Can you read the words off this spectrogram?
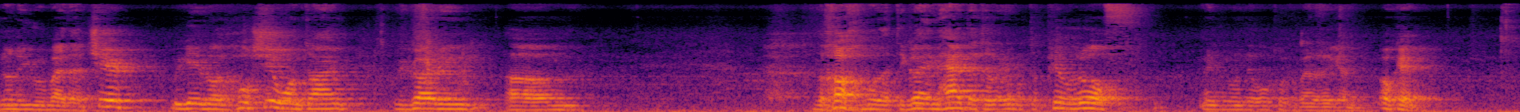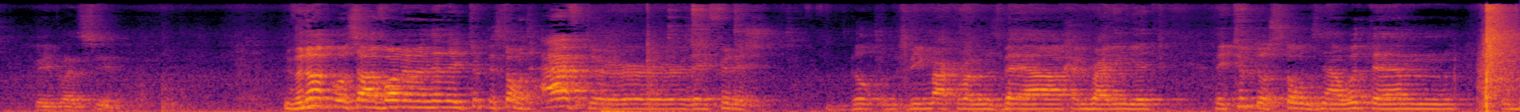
none of you were by that chair. We gave a whole shir one time regarding um, the chachma that the goyim had that they were able to peel it off. Maybe one day we'll talk about it again. Okay. Okay, let's see. V'naklo sa'avonim, and then they took the stones after they finished built, being marked on the Mizbeach and writing it. They took those stones now with them. And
